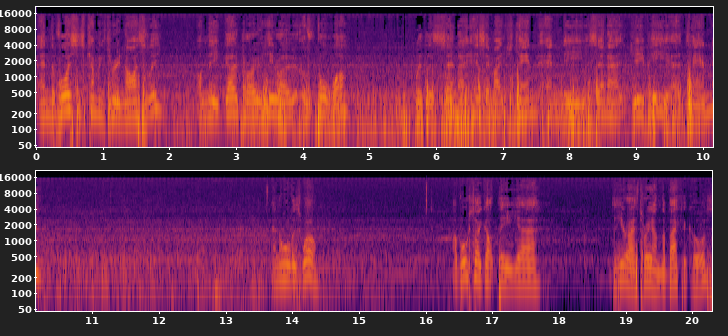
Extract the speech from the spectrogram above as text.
And the voice is coming through nicely on the GoPro Hero 4 with the Sena SMH10 and the Sena GP10 and all is well. I've also got the uh, the Hero 3 on the back of course.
